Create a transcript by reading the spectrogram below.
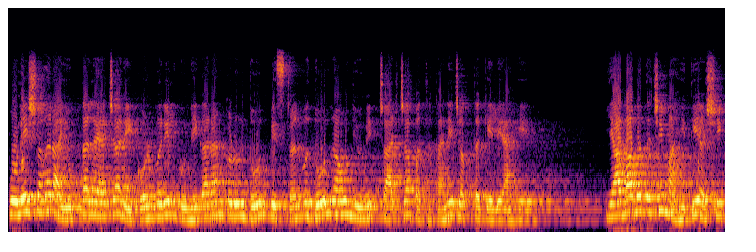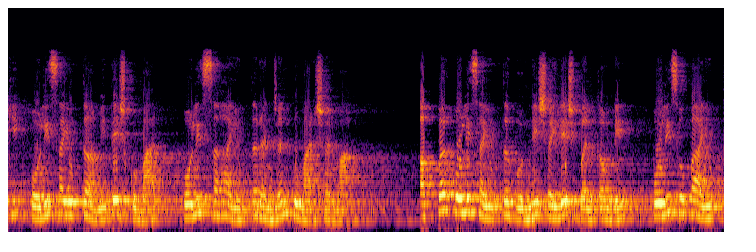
पुणे शहर आयुक्तालयाच्या रेकॉर्डवरील गुन्हेगारांकडून दोन पिस्टल व दोन राऊंड युनिट चारच्या पथकाने जप्त केले आहेत. याबाबतची माहिती अशी की पोलीस आयुक्त अमितेश कुमार पोलीस सह आयुक्त रंजन कुमार शर्मा अप्पर पोलीस आयुक्त गुन्हे शैलेश बलकवडे पोलीस उपआयुक्त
